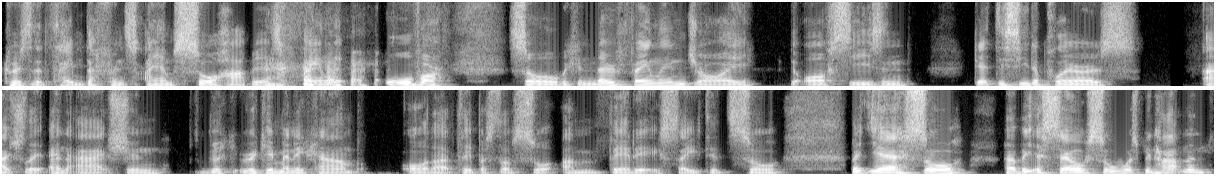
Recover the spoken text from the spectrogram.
because of the time difference. I am so happy it's finally over. So we can now finally enjoy the off season, get to see the players actually in action, rookie, rookie minicamp, all that type of stuff. So I'm very excited. So, but yeah. So how about yourself? So what's been happening?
